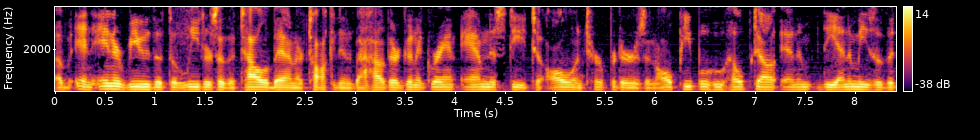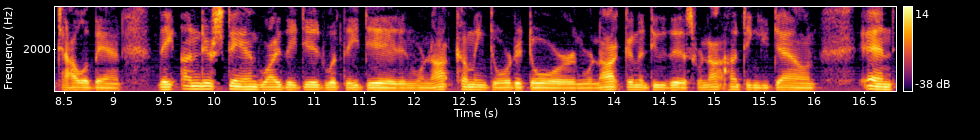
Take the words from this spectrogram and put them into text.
um, an interview that the leaders of the Taliban are talking about how they're going to grant amnesty to all interpreters and all people who helped out en- the enemies of the Taliban. They understand why they did what they did, and we're not coming door to door, and we're not going to do this. We're not hunting you down, and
